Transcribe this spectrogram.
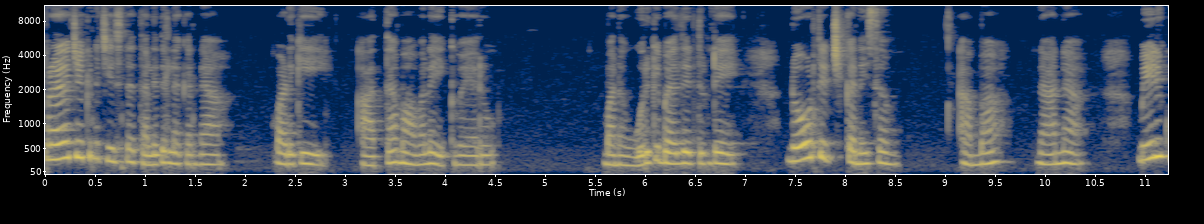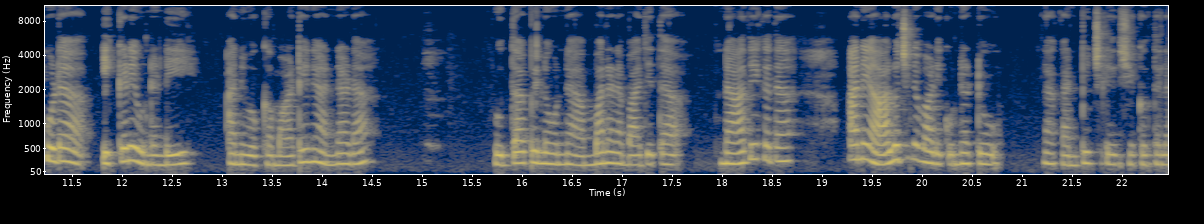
ప్రయోజకుని చేసిన తల్లిదండ్రుల కన్నా వాడికి అత్త మామలే ఎక్కువయ్యారు. మన ఊరికి బయలుదేరుతుంటే నోరు తెచ్చి కనీసం అమ్మా నాన్న మీరు కూడా ఇక్కడే ఉండండి అని ఒక్క మాటనే అన్నాడా? వృద్ధాప్యంలో ఉన్న అమ్మ బాధ్యత నాదే కదా అనే ఆలోచన వాడికి ఉన్నట్టు నాకు అనిపించలేదు శకుంతల.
